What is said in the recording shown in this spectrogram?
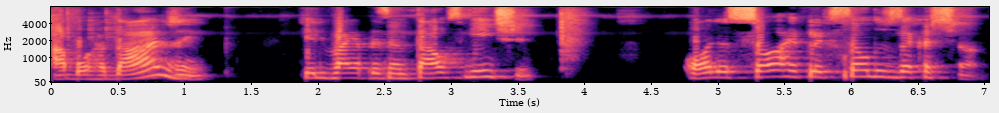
abordagem, ele vai apresentar o seguinte: olha só a reflexão do José Cassiano.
